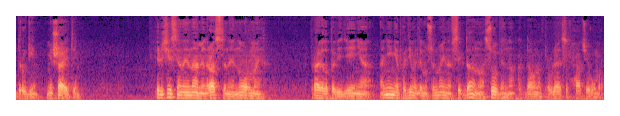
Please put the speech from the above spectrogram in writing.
другим, мешает им. Перечисленные нами нравственные нормы, правила поведения, они необходимы для мусульманина всегда, но особенно, когда он отправляется в хадж и умру.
